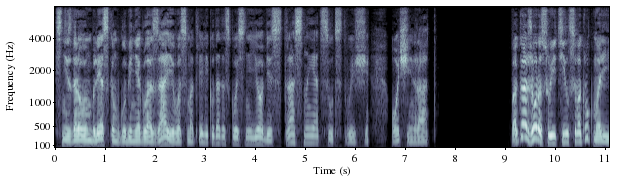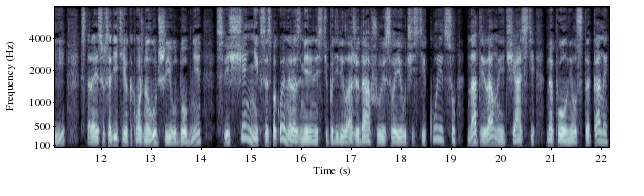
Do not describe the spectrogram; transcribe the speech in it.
с нездоровым блеском в глубине глаза его смотрели куда-то сквозь нее, бесстрастно и отсутствующе. Очень рад. Пока Жора суетился вокруг Марии, стараясь усадить ее как можно лучше и удобнее, священник со спокойной размеренностью поделил ожидавшую своей участи курицу на три равные части, наполнил стаканы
